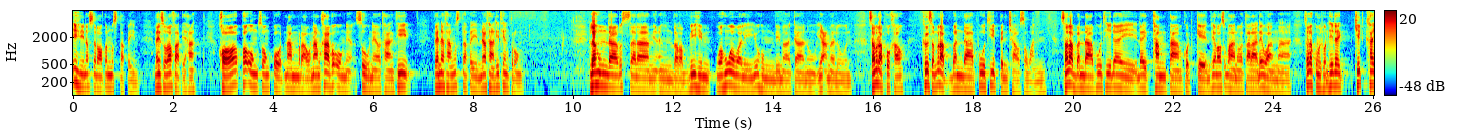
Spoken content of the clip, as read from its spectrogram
อิฮดินัสเซรอตันมุสตะกีมในสุรฟาติฮะขอพระองค์ทรงโปรดนำเรานำข้าพระองค์เนี่ยสู่แนวทางที่เป็นแนวทางมุสตะกีมแนวทางที่เที่ยงตรงละหุมดารุสสลามิอินดะรับบิฮิมวะฮุวะวะลียุฮุมบิมากานูยะมะลูนสำหรับพวกเขา คือสำหรับบรรดาผู้ที่เป็นชาวสวรรค์สำหรับบรรดาผู้ที่ได้ได้ทำตามกฎเกณฑ์ที่อัลลอฮฺสุบฮานวตาลาได้วางมาสำหรับกลุ่มชนที่ได้คิดไข้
